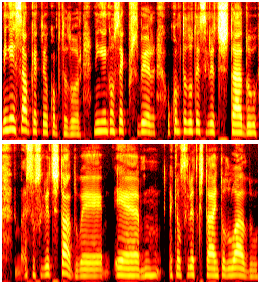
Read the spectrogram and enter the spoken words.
Ninguém sabe o que é que tem o computador. Ninguém consegue perceber. O computador tem segredo de Estado. Se o segredo de Estado é, é hum, aquele segredo que está em todo o lado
